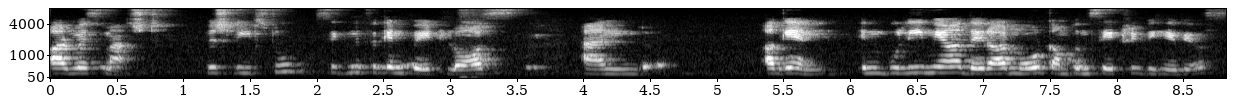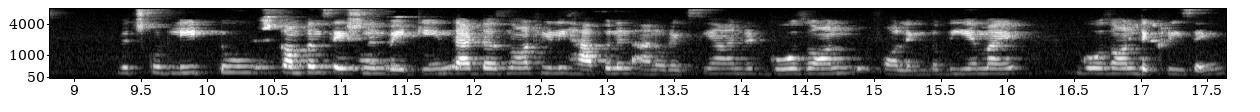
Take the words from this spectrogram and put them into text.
are mismatched, which leads to significant weight loss. And again, in bulimia, there are more compensatory behaviors which could lead to compensation in weight gain. That does not really happen in anorexia and it goes on falling. The BMI goes on decreasing.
